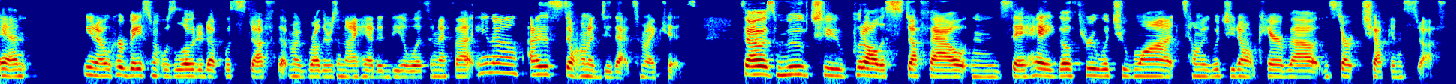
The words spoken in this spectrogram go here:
And, you know, her basement was loaded up with stuff that my brothers and I had to deal with. And I thought, you know, I just don't want to do that to my kids. So I was moved to put all this stuff out and say, hey, go through what you want, tell me what you don't care about, and start chucking stuff.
